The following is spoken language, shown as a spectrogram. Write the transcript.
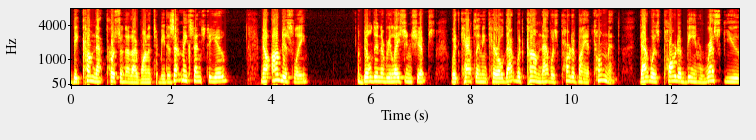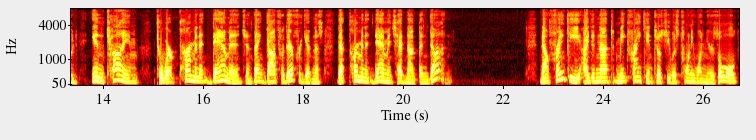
become that person that I wanted to be. Does that make sense to you? Now, obviously, building the relationships with Kathleen and Carol, that would come. That was part of my atonement. That was part of being rescued in time to where permanent damage, and thank God for their forgiveness, that permanent damage had not been done. Now, Frankie, I did not meet Frankie until she was 21 years old,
